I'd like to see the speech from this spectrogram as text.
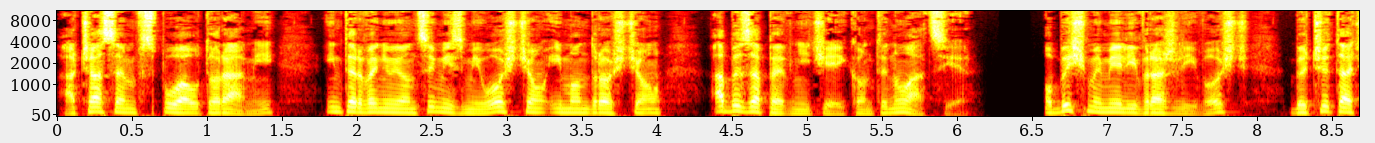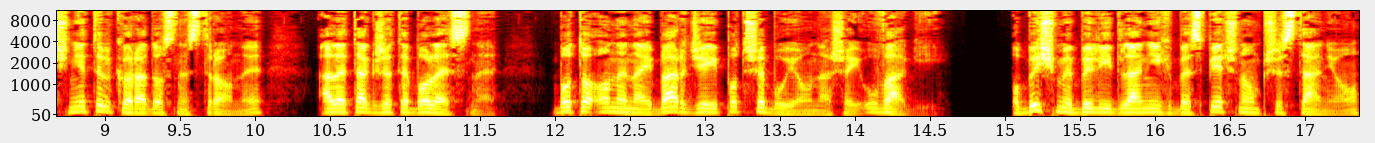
a czasem współautorami, interweniującymi z miłością i mądrością, aby zapewnić jej kontynuację. Obyśmy mieli wrażliwość, by czytać nie tylko radosne strony, ale także te bolesne, bo to one najbardziej potrzebują naszej uwagi. Obyśmy byli dla nich bezpieczną przystanią,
